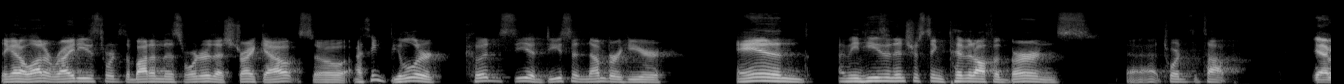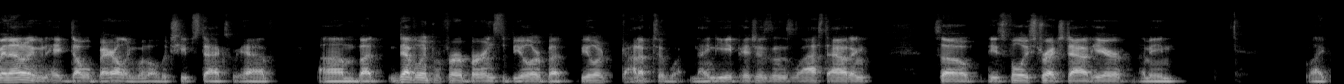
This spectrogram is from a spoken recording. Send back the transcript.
They got a lot of righties towards the bottom of this order that strike out. So I think Buehler could see a decent number here. And I mean, he's an interesting pivot off of Burnes uh, towards the top. Yeah, I mean, I don't even hate double barreling with all the cheap stacks we have. Um, but definitely prefer Burnes to Buehler. But Buehler got up to what 98 pitches in his last outing. So he's fully stretched out here. I mean, like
